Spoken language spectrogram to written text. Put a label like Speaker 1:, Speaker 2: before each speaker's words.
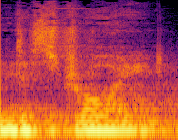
Speaker 1: been destroyed.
